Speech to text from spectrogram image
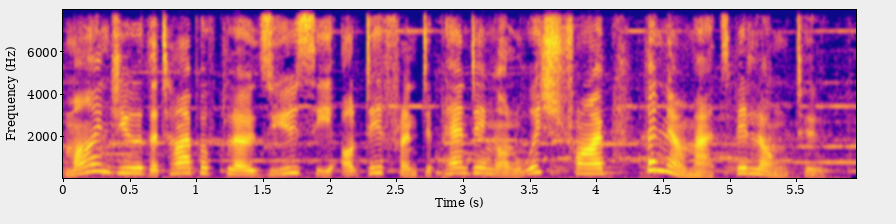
Mind you, the type of clothes you see are different depending on which tribe the nomads belong to.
